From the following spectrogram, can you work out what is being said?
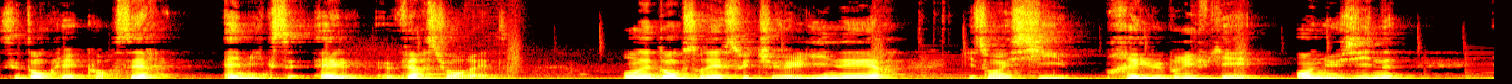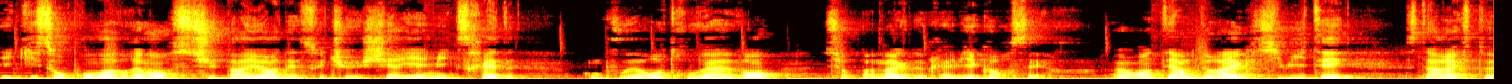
c'est donc les Corsair MXL version Red. On est donc sur des switches linéaires qui sont ici pré-lubrifiés en usine et qui sont pour moi vraiment supérieurs à des switches Cherry MX Red qu'on pouvait retrouver avant sur pas mal de claviers Corsair. Alors en termes de réactivité, ça reste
